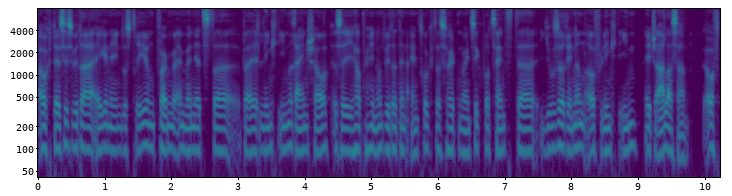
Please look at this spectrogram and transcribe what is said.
Auch das ist wieder eine eigene Industrie und vor allem, wenn ich jetzt da bei LinkedIn reinschaue, also ich habe hin und wieder den Eindruck, dass halt 90 Prozent der Userinnen auf LinkedIn HRler sind. Oft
